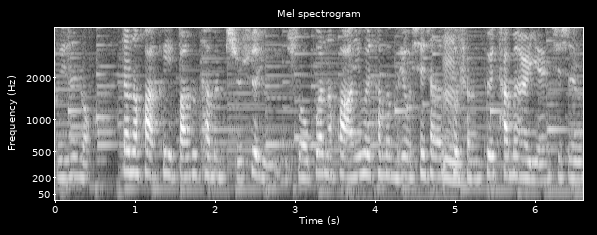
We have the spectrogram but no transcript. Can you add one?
可以那种。这样的话可以帮助他们持续的有营收，不然的话，因为他们没有线下的课程，对他们而言，其实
